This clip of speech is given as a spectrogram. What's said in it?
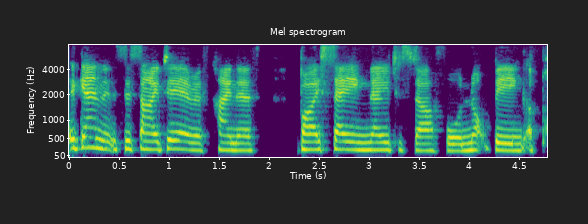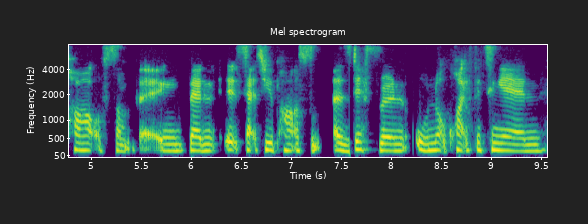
Again, it's this idea of kind of by saying no to stuff or not being a part of something, then it sets you apart as, different or not quite fitting in.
